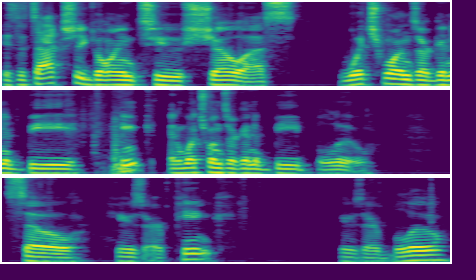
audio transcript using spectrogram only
is it's actually going to show us which ones are going to be pink and which ones are going to be blue. So here's our pink, here's our blue,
